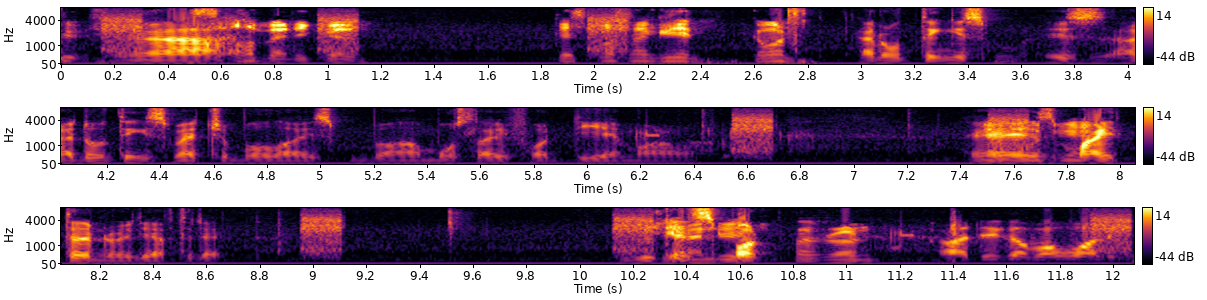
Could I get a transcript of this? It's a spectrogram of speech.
Ah. it's all medical. Just pass magazine. Come on. I don't think it's, it's I don't think it's matchable. It's uh, most likely for DMR. lah. Yeah, it's my turn already after that. You can spot. Pass round. Ada kat bawah lagi.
